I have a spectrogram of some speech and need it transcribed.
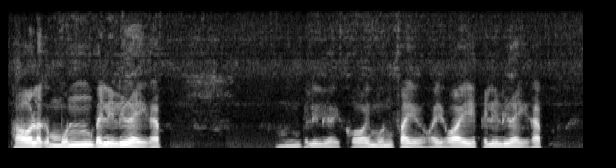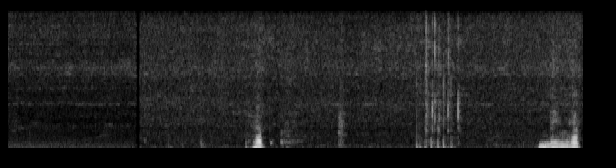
เผาแล้วก็หมุนไปเรื่อยๆครับหมุนไปเรื่อยๆคอยหมุนไฟอ้อยๆไปเรื่อยๆครับครับเบิ่งครับ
